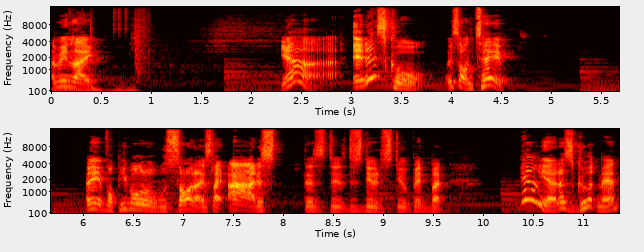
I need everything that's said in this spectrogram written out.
I mean, like, yeah, it is cool. It's on tape. I mean, for people who saw that, it's like, ah, this this this, this dude is stupid. But hell yeah, that's good, man.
